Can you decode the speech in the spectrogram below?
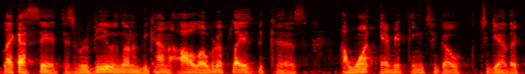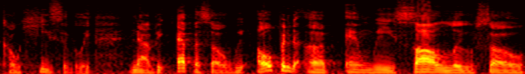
Like I said, this review is going to be kind of all over the place because I want everything to go together cohesively. Now, the episode, we opened up and we saw Lou. So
